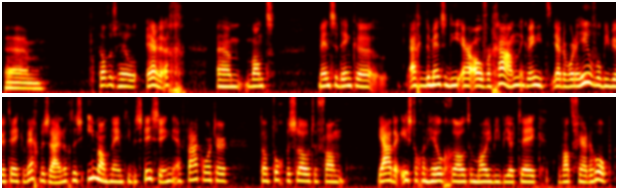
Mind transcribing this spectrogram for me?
Ehm, Dat is heel erg, Ehm, want mensen denken, eigenlijk de mensen die erover gaan, ik weet niet, ja, er worden heel veel bibliotheken wegbezuinigd, dus iemand neemt die beslissing en vaak wordt er dan toch besloten van, ja, er is toch een heel grote mooie bibliotheek wat verderop,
